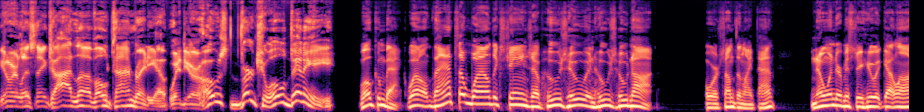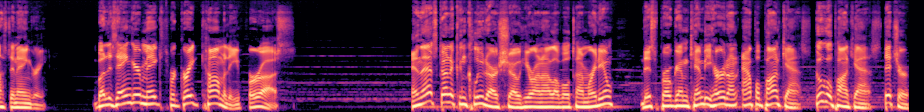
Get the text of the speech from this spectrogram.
You're listening to I Love Old Time Radio with your host, Virtual Vinny. Welcome back. Well, that's a wild exchange of who's who and who's who not, or something like that. No wonder Mr. Hewitt got lost and angry. But his anger makes for great comedy for us. And that's going to conclude our show here on I Love Old Time Radio. This program can be heard on Apple Podcasts, Google Podcasts, Stitcher,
